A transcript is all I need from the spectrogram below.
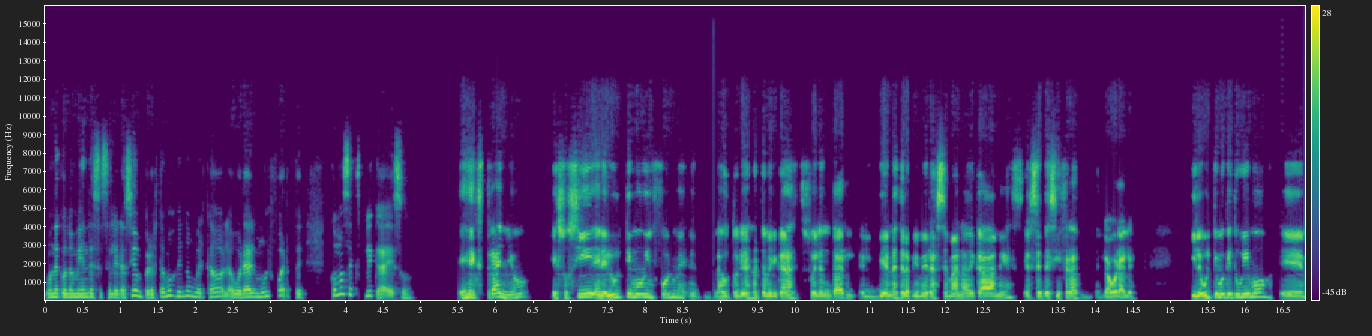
una economía en desaceleración, pero estamos viendo un mercado laboral muy fuerte. ¿Cómo se explica eso? Es extraño eso sí, en el último informe, eh, las autoridades norteamericanas suelen dar el viernes de la primera semana de cada mes el set de cifras laborales. Y lo último que tuvimos, eh,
